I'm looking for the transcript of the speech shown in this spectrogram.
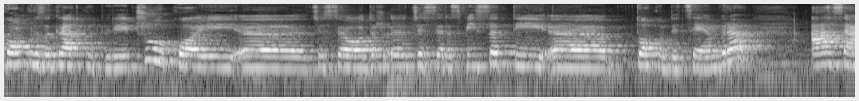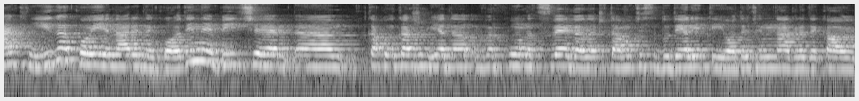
Konkurs za kratku priču koji e, će, se održ, e, će se raspisati e, tokom decembra, a sam knjiga koji je naredne godine biće, e, kako da kažem, jedan vrhunac svega, znači tamo će se dodeliti određene nagrade kao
